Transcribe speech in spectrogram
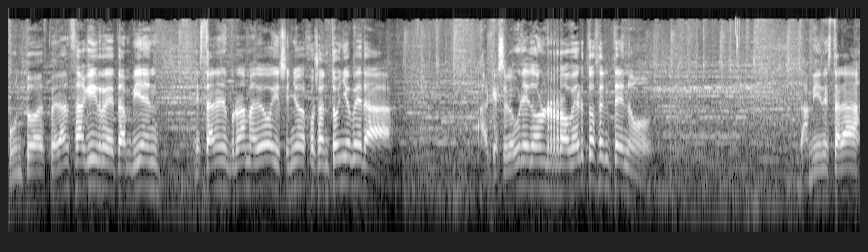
Junto a Esperanza Aguirre también estará en el programa de hoy el señor José Antonio Vera, al que se le une don Roberto Centeno. También estará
